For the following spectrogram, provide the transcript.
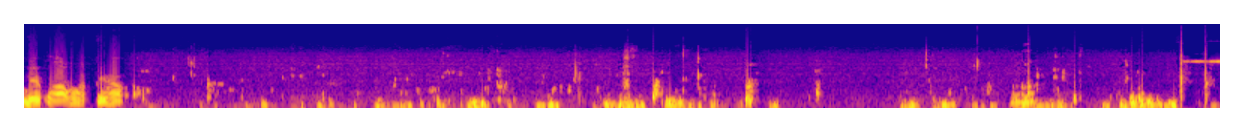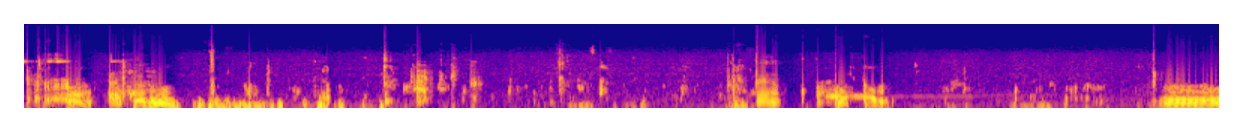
เดี๋ยวพร้อมครับพี่น้องนะครับหมูต้มอืม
